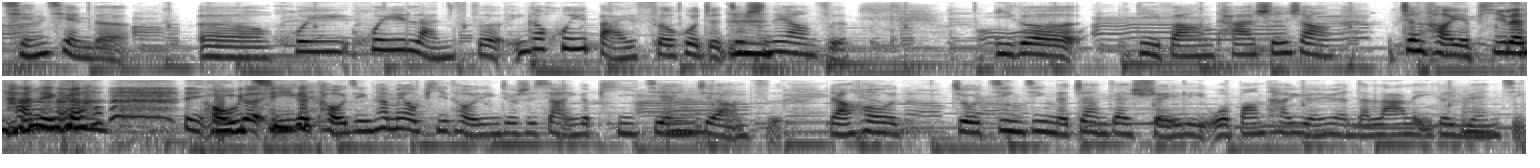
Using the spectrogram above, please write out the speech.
浅浅的呃灰灰蓝色，应该灰白色或者就是嗯那样子。一个地方，他身上正好也披了他那 个头巾。一个头巾，他没有披头巾，就是像一个披肩这样子，然后就静静的站在水里，我帮他远远的拉了一个远景，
